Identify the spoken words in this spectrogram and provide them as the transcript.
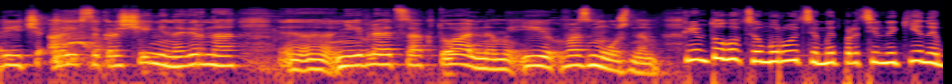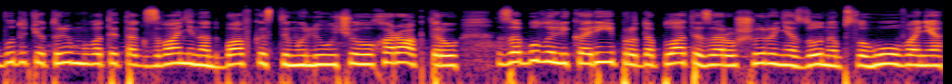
речь о их сокращении, наверное, э, не является актуальным и возможным. Крім Окрім того, в цьому році медпрацівники не будуть отримувати так звані надбавки стимулюючого характеру. Забули лікарі й про доплати за розширення зони обслуговування.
